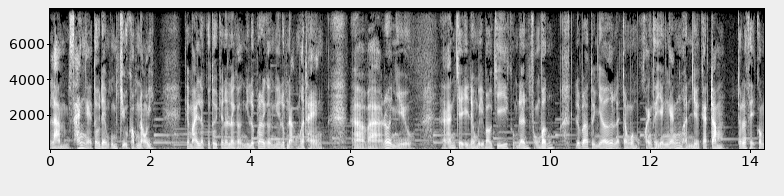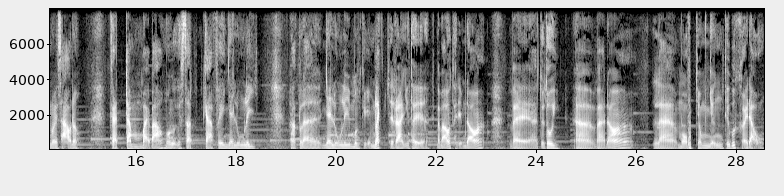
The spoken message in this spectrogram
làm sáng ngày tối đêm cũng chịu không nổi. Cái mãi lực của tôi cho nên là gần như lúc đó là gần như lúc nào cũng hết hạn. À, và rất là nhiều à, anh chị đơn vị báo chí cũng đến phỏng vấn. Lúc đó tôi nhớ là trong có một khoảng thời gian ngắn mà hình như cả trăm tôi nói thiệt không nói xạo đâu. Cả trăm bài báo mọi người cứ search cà phê nhai luôn ly hoặc là nhai luôn ly mân kiểm lách sẽ ra những thời bài báo thời điểm đó về tụi tôi. À, và đó là một trong những cái bước khởi đầu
